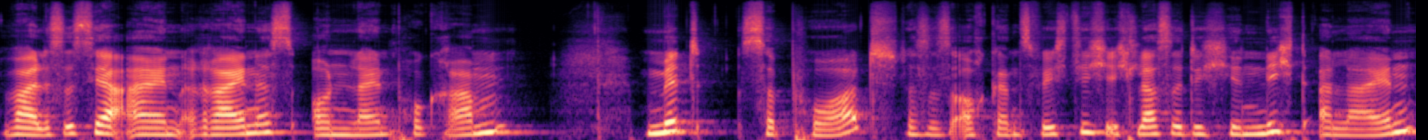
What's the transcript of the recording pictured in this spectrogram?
Weil es ist ja ein reines Online-Programm mit Support. Das ist auch ganz wichtig. Ich lasse dich hier nicht allein.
